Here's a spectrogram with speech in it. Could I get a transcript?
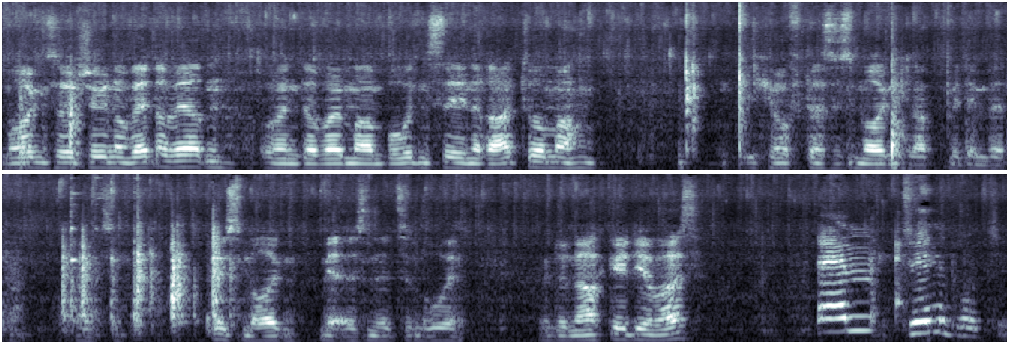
Morgen soll schöner Wetter werden und da wollen wir am Bodensee eine Radtour machen. Ich hoffe, dass es morgen klappt mit dem Wetter. Also, bis morgen. Wir essen jetzt in Ruhe. Und danach geht ihr was? Ähm, Zähne putzen.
